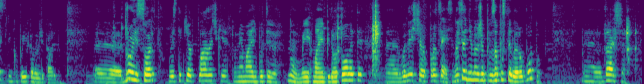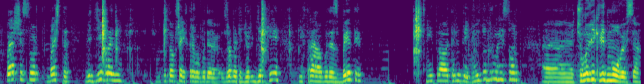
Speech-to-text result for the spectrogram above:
швидко поїхали в лікарню. Е, другий сорт, ось такі от планочки, вони мають бути, ну, ми їх маємо підготовити. Е, вони ще в процесі. Ну, сьогодні ми вже запустили роботу. Е, далі. Перший сорт, бачите, відібрані. Тут взагалі їх треба буде зробити дірки, їх треба буде збити і відправити людині. Ось до другий сорт. Е, чоловік відмовився.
